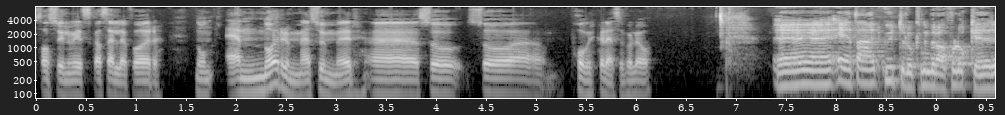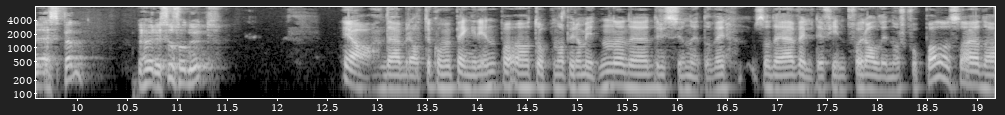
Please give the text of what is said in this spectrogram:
sannsynligvis skal selge for noen enorme summer, eh, så, så eh, påvirker det selvfølgelig òg. Eh, er dette utelukkende bra for dere, Espen? Det høres jo sånn ut? Ja, det er bra at det kommer penger inn på toppen av pyramiden. Det drysser jo nedover. Så det er veldig fint for alle i norsk fotball. Og så da,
